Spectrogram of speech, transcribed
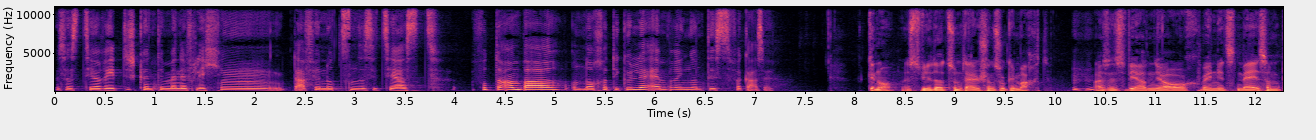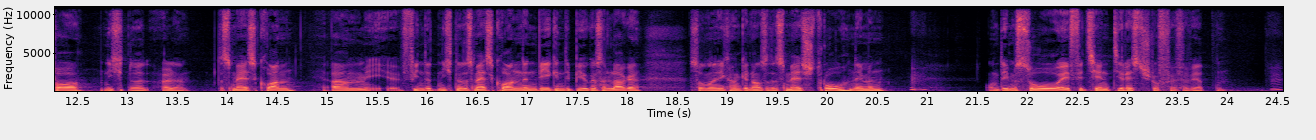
Das heißt, theoretisch könnte ich meine Flächen dafür nutzen, dass ich zuerst Futter anbaue und nachher die Gülle einbringe und das vergase. Genau, es wird auch zum Teil schon so gemacht. Mhm. Also es werden ja auch, wenn jetzt Mais anbaue, nicht nur äh, das Maiskorn ähm, findet nicht nur das Maiskorn den Weg in die Biogasanlage, sondern ich kann genauso das Maisstroh nehmen. Und eben so effizient die Reststoffe verwerten. Mhm.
